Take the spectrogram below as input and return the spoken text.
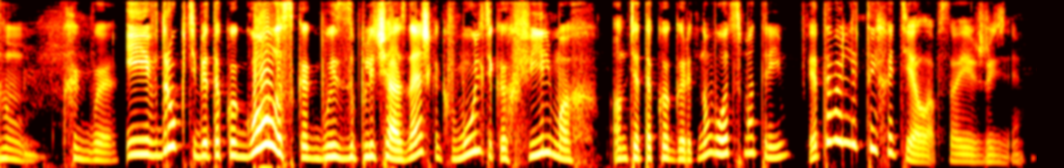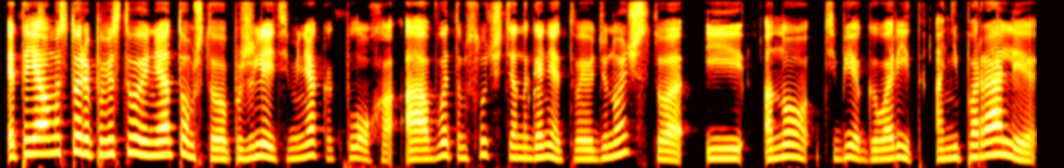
Ну, как бы. И вдруг тебе такой голос, как бы из-за плеча, знаешь, как в мультиках, фильмах. Он тебе такой говорит, ну вот, смотри, этого ли ты хотела в своей жизни? Это я вам историю повествую не о том, что пожалейте меня как плохо, а в этом случае тебя нагоняет твое одиночество, и оно тебе говорит, а не пора ли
